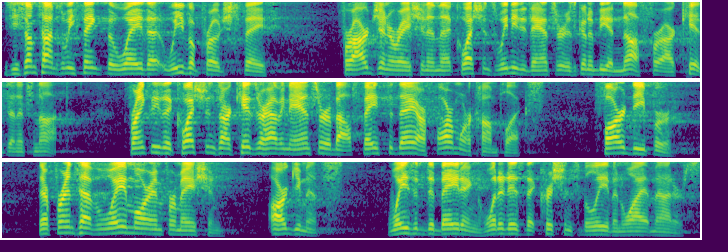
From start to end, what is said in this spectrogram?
You see, sometimes we think the way that we've approached faith for our generation and the questions we needed to answer is going to be enough for our kids, and it's not. Frankly, the questions our kids are having to answer about faith today are far more complex, far deeper. Their friends have way more information, arguments, ways of debating what it is that Christians believe and why it matters.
